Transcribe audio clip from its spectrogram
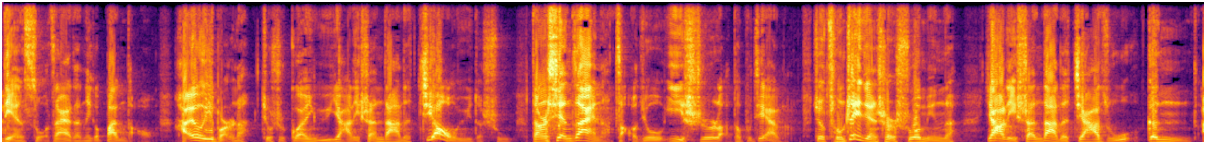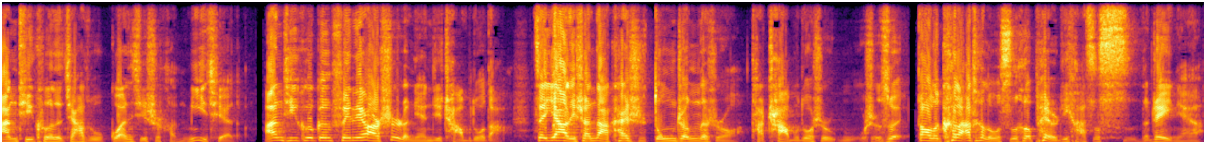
典所在的那个半岛，还有一本呢就是关于亚历山大的教育的书，但是现在呢早就遗失了，都不见了。就从这件事说明呢，亚历山大的家族跟安提柯的家族关系是很密切的。安提柯跟腓力二世的年纪差不多大。在亚历山大开始东征的时候，他差不多是五十岁。到了克拉特鲁斯和佩尔迪卡斯死的这一年啊，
